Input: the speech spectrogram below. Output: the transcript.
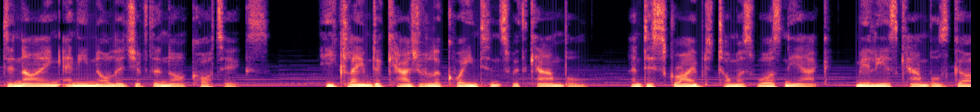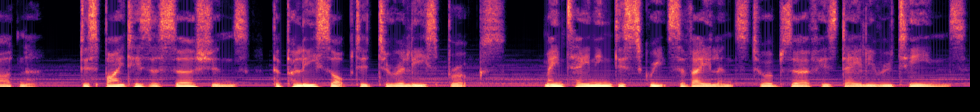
denying any knowledge of the narcotics. He claimed a casual acquaintance with Campbell and described Thomas Wozniak merely as Campbell's gardener. Despite his assertions, the police opted to release Brooks, maintaining discreet surveillance to observe his daily routines,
